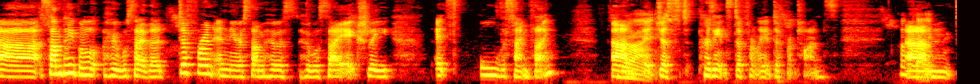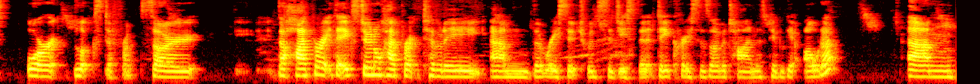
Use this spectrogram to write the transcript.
uh, some people who will say they're different and there are some who, who will say actually it's all the same thing um, Right. it just presents differently at different times Okay. um, or it looks different so the hyper the external hyperactivity um, the research would suggest that it decreases over time as people get older um,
